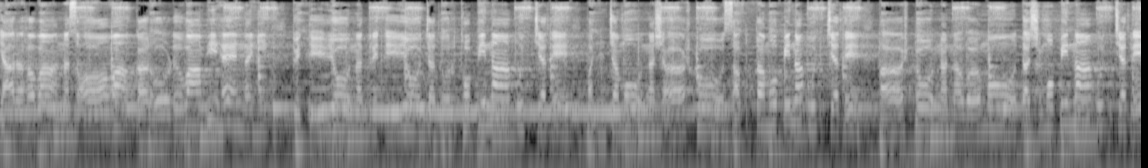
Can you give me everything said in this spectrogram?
ग्यारहवां न सौवां करोड़वां भी है नहीं। द्वितीयो न तृतीयो चतुर्थोऽपि न उच्यते। पञ्चमो न षष्ठो सप्तमोऽपि न उच्यते। अष्टो न नवमो दशमोऽपि न उच्यते।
